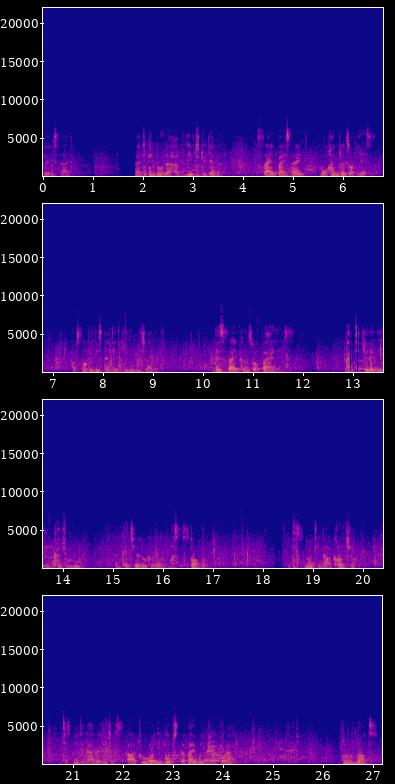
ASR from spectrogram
very sad that people that have lived together side by side for hundreds of years have suddenly started killing each other. These cycles of violence, particularly in Kajuru and Kachia local must stop. It is not in our culture, it is not in our religions. Our two holy books, the Bible and the Quran, do not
